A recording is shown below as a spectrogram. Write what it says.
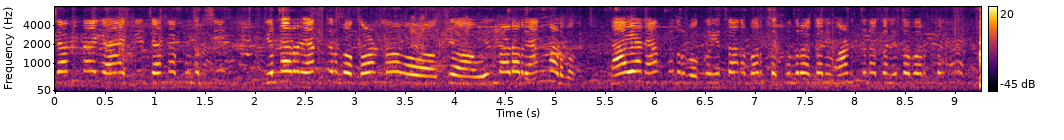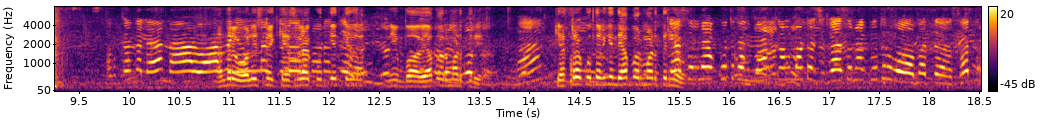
ಚೆನ್ನಾಗಿ ಹಾಕಿ ಚೆನ್ನಾಗಿ ಕುಂದ್ರಿಸಿ ತಿನ್ನೋರು ಹೆಂಗೆ ತಿರ್ಬೇಕು ಹಣ್ಣು ಇದು ಮಾಡೋರು ಹೆಂಗೆ ಮಾಡ್ಬೇಕು ನಾವೇನು ಹೆಂಗೆ ಕುಂದ್ರಬೇಕು? ಇತ್ತಾನ ಬರ್ತೆ ಕುಂದ್ರಕ ನೀವು ಹಣ್ಣು ತಿನ್ನಕ ನಿತ್ತ ಬರ್ತೆ. ಅದಕ್ಕಂದಲೇ ನಾವು ಅಂದ್ರೆ ಹೊಲಸ್ನಾಗ ಕೆಸರ ಕುಂತ್ಕೊಂತ ನೀವು ವ್ಯಾಪಾರ ಮಾಡ್ತೀರಿ. ಕೆಸರ ಕೂತ್ಕೊಂಡ್ ವ್ಯಾಪಾರ ಮಾಡ್ತೀರಿ ನೀವು. ಕೆಸರನಾಗ ಕೂತ್ಕೊಂಡು ಮೊಳಕಾಲ್ ಮಟ್ಟ ಕೆಸರನಾಗ ಮತ್ತೆ ಸತ್ರ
